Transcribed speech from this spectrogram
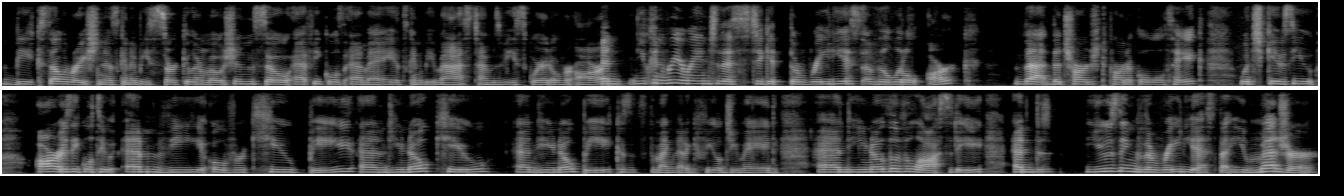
the acceleration is going to be circular motion. So F equals ma, it's going to be mass times v squared over r. And you can rearrange this to get the radius of the little arc that the charged particle will take, which gives you R is equal to mv over qb, and you know q and you know b because it's the magnetic field you made, and you know the velocity, and using the radius that you measure,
